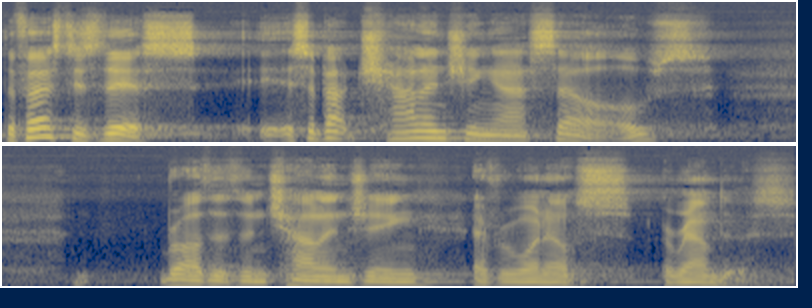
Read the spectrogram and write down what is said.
the first is this it's about challenging ourselves rather than challenging everyone else around us.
